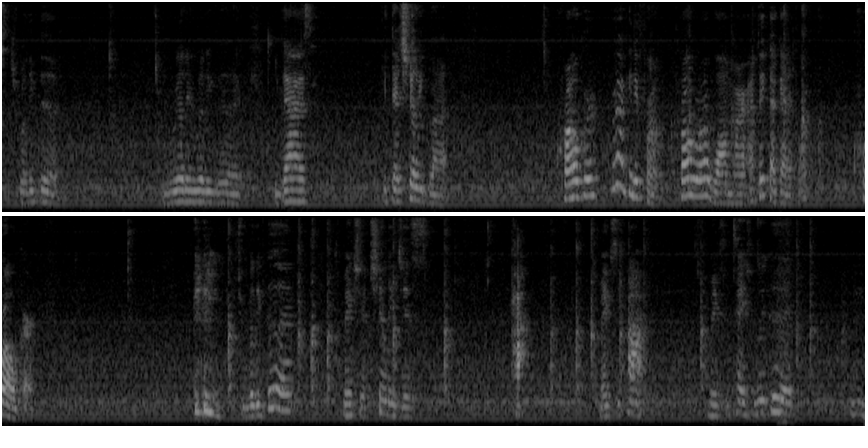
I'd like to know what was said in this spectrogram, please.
It's really good. Really, really good. You guys, get that chili block. Kroger, where I get it from? Kroger or Walmart? I think I got it from Kroger. it's really good. Makes your chili just pop. Makes it pop. Makes it taste really good. Mm.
